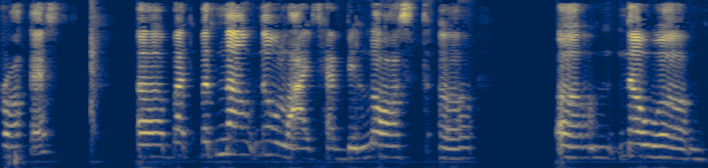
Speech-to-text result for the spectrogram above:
protests, uh, but but now no lives have been lost, uh, um, no. Um,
